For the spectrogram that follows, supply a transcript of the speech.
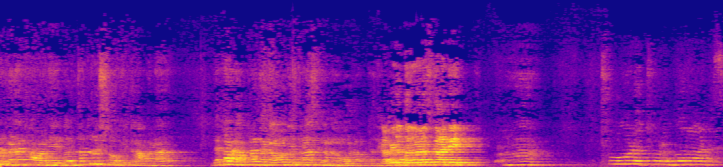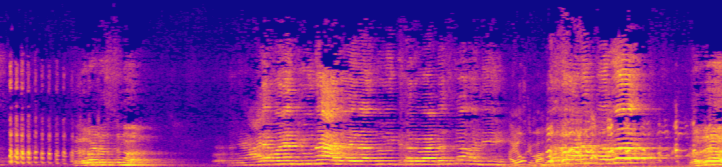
बेटा खावाने बनता तुला शौक आहे खावाना देखाव डॉक्टर देखाव नाही त्रास ना. हो डॉक्टर का बेटा बरं थोडं थोडं बरं वाटत बरं ना घेऊन आले खरं वाटत का म्हणे बरं.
